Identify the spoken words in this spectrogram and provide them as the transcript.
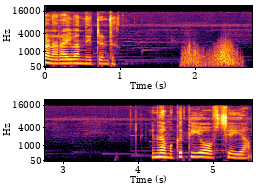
കളറായി വന്നിട്ടുണ്ട്. ഇനി നമുക്ക് തീ ഓഫ് ചെയ്യാം.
